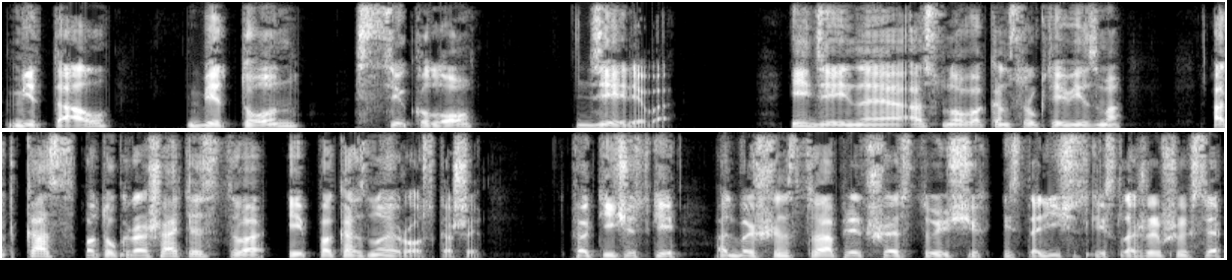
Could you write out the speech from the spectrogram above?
металл, бетон, стекло, дерево. Идейная основа конструктивизма – отказ от украшательства и показной роскоши. Фактически от большинства предшествующих исторических сложившихся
